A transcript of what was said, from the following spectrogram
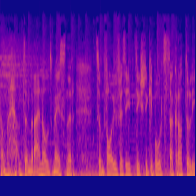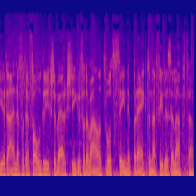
Und wir haben dem Reinhold Messner zum 75. Geburtstag gratuliert, einer der erfolgreichsten Bergsteiger der Welt, der die Szene prägt und auch vieles erlebt hat.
